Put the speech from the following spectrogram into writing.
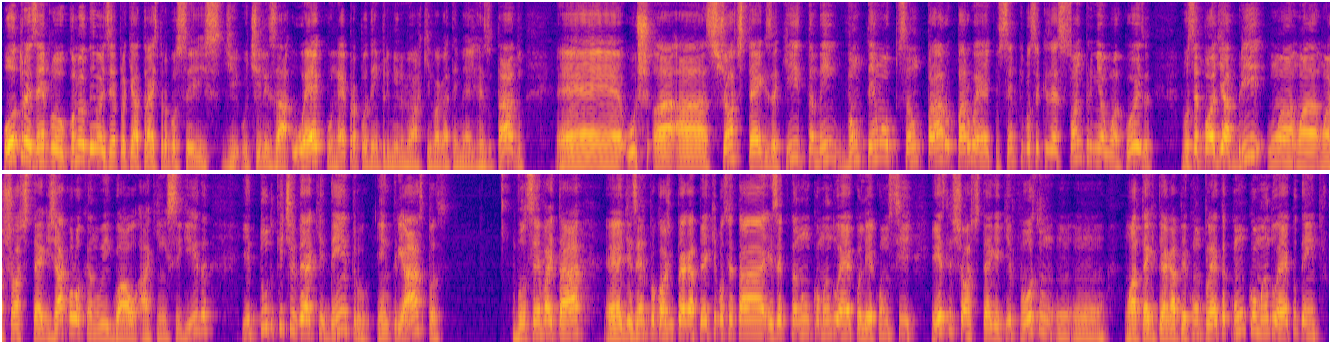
Outro exemplo, como eu dei um exemplo aqui atrás para vocês de utilizar o echo né, para poder imprimir no meu arquivo HTML resultado, é, os, a, as short tags aqui também vão ter uma opção para, o, para o eco. Sempre que você quiser só imprimir alguma coisa, você pode abrir uma, uma, uma short tag já colocando o igual aqui em seguida, e tudo que tiver aqui dentro, entre aspas, você vai estar tá, é, dizendo para o código PHP que você está executando um comando echo ali. É como se esse short tag aqui fosse um, um, uma tag PHP completa com um comando echo dentro.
